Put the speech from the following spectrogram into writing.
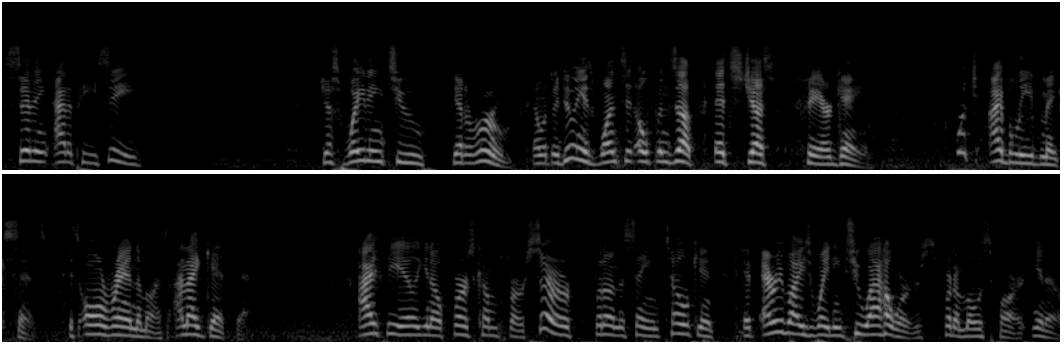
sitting at a PC just waiting to get a room. And what they're doing is once it opens up, it's just fair game. Which I believe makes sense. It's all randomized, and I get that. I feel, you know, first come, first serve, but on the same token, if everybody's waiting two hours for the most part, you know.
